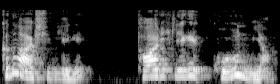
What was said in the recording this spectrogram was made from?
kadın arşivleri tarihleri korunmayan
